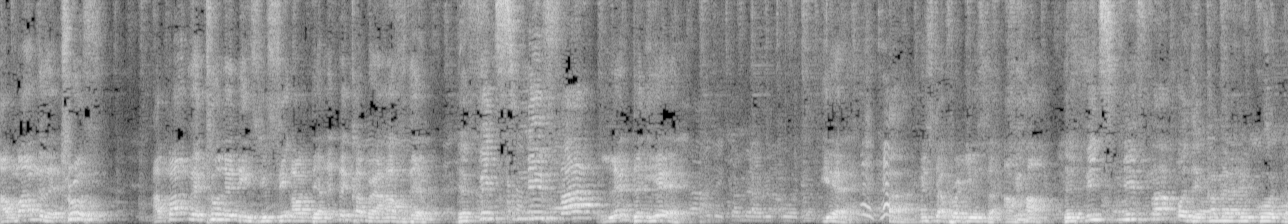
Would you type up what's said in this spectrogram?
Among the truth, among the two ladies you see out there, let the camera have them. The fit sniffer. Let the yeah. Yeah. Mr. Producer, uh-huh. The fit sniffer or the camera recorder.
